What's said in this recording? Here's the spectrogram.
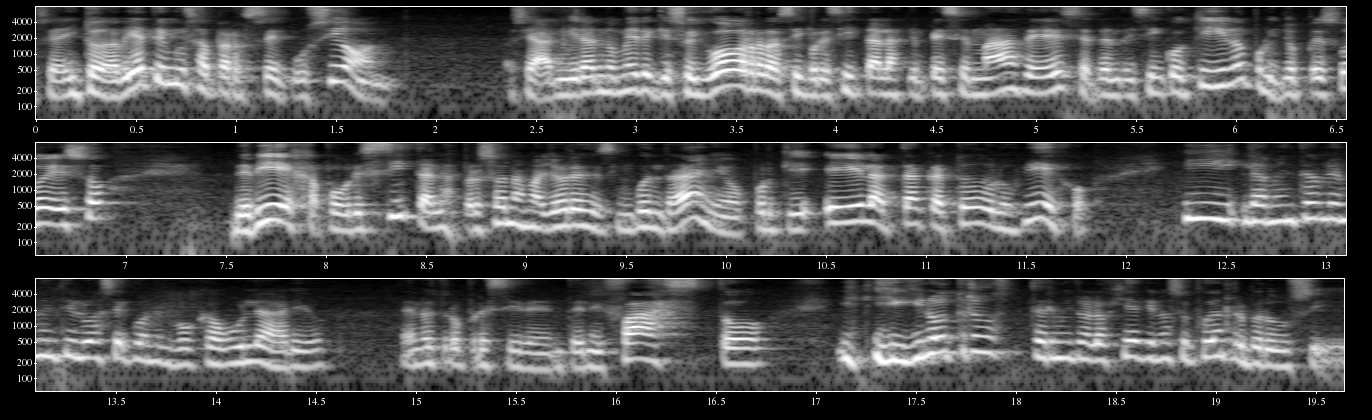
o sea, y todavía tengo esa persecución. O sea, admirándome de que soy gorda, así pobrecita las que pesen más de 75 kilos, porque yo peso eso, de vieja, pobrecita las personas mayores de 50 años, porque él ataca a todos los viejos. Y lamentablemente lo hace con el vocabulario de nuestro presidente, nefasto, y, en otras terminologías que no se pueden reproducir.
